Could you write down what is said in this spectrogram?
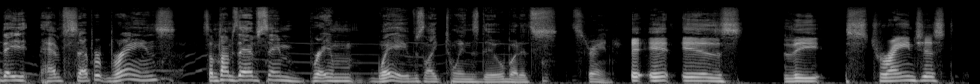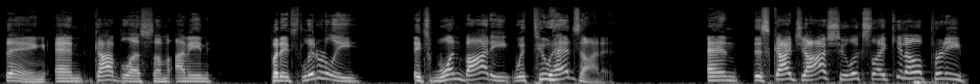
they have separate brains. Sometimes they have same brain waves like twins do, but it's strange. It, it is the strangest thing. And God bless them. I mean, but it's literally it's one body with two heads on it. And this guy Josh, who looks like, you know, a pretty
